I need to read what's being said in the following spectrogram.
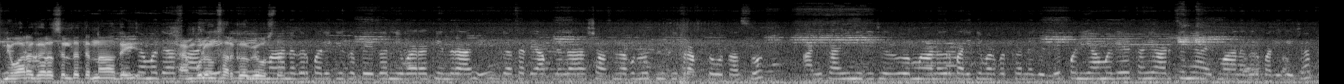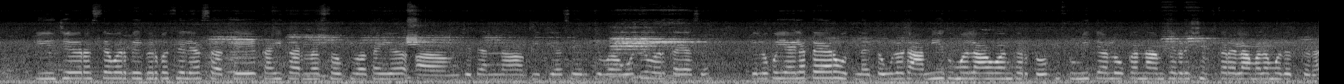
निवारा घर असेल तर त्यांना काही याच्यामध्ये असं ॲम्ब्युलन्स सारखं की व्यवस्था महानगरपालिकेचं बेघर निवारा केंद्र आहे ज्यासाठी आपल्याला शासनाकडूनच निधी प्राप्त होत असतो आणि काही निधीचे महानगरपालिकेमार्फत करण्यात येते पण यामध्ये काही अडचणी आहेत महानगरपालिकेच्या की जे रस्त्यावर बेघर बसलेले असतात ते काही कारणास्तव किंवा काही अं, म्हणजे त्यांना भीती असेल किंवा वटीवर काही असेल ते लोक यायला तयार होत नाही तर उलट आम्ही तुम्हाला आवाहन करतो की तुम्ही त्या लोकांना आमच्याकडे शिफ्ट करायला आम्हाला मदत करा.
